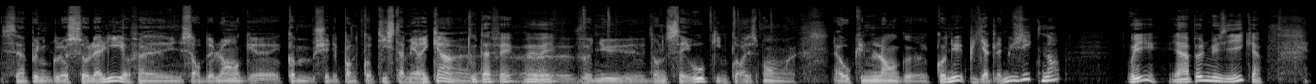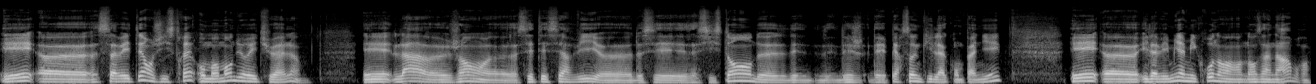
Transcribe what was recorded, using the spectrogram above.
C'est un peu une glossolalie, enfin une sorte de langue euh, comme chez les pentecôtistes américains. Tout à fait, oui, oui. Euh, venus d'on ne sait où, qui ne correspond à aucune langue connue. Puis il y a de la musique, non? Oui, il y a un peu de musique. Et euh, ça avait été enregistré au moment du rituel. Et là, Jean s'était servi de ses assistants, de, des personnes qui l'accompagnaient, et il avait mis un micro dans un arbre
